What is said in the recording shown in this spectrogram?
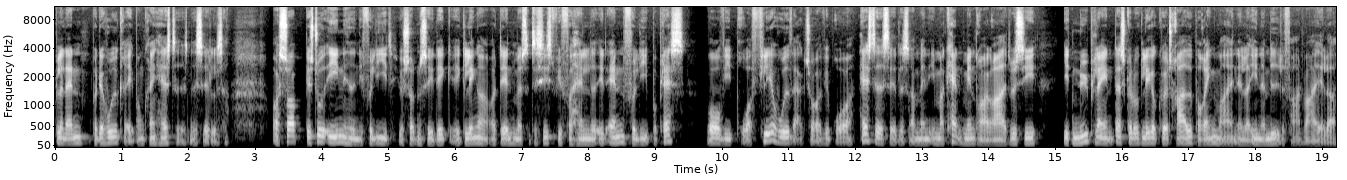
blandt andet på det hovedgreb omkring hastighedsnedsættelser. Og så bestod enigheden i forliget jo sådan set ikke, ikke længere, og det endte med, så til sidst vi forhandlede et andet forlig på plads, hvor vi bruger flere hovedværktøjer. Vi bruger hastighedssættelser, men i markant mindre grad. Det vil sige, i den nye plan, der skal du ikke ligge og køre 30 på ringvejen, eller en af middelfartvej, eller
